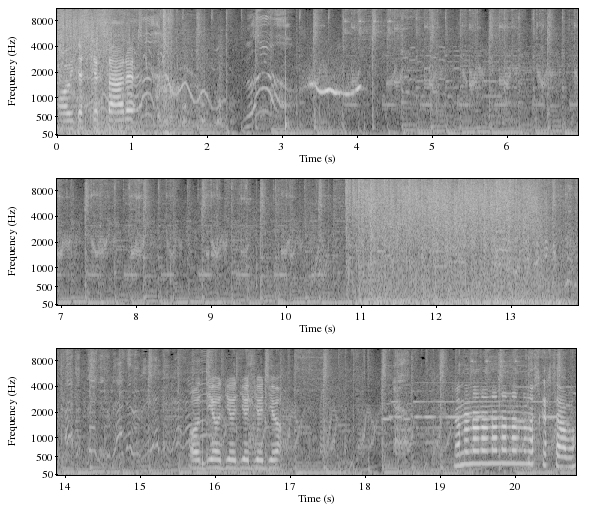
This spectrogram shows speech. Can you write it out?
Muoviti a schiattare. Oddio, oddio, oddio, oddio, oddio. No, no, no, no, no, no, no, no, no, scherzavo.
